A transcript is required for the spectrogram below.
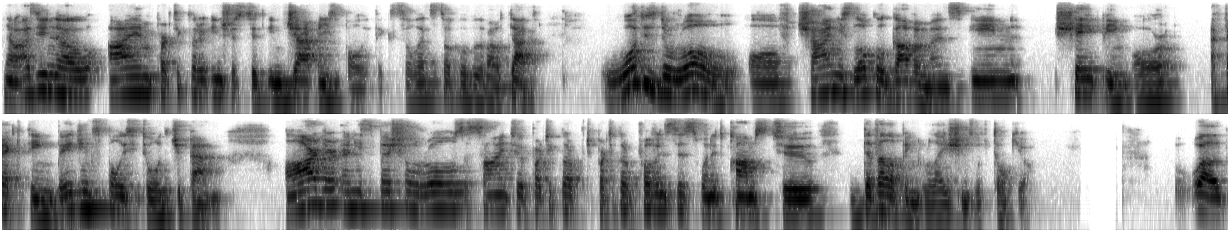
Now, as you know, I am particularly interested in Japanese politics. So let's talk a little bit about that. What is the role of Chinese local governments in shaping or affecting Beijing's policy towards Japan? Are there any special roles assigned to particular to particular provinces when it comes to developing relations with Tokyo? Well,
